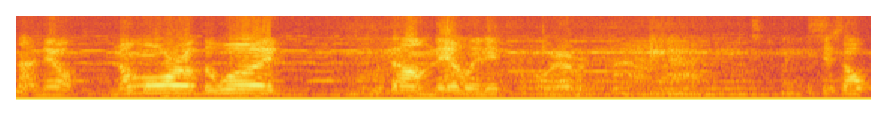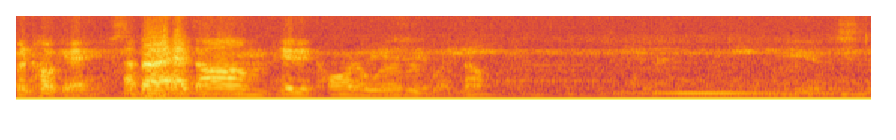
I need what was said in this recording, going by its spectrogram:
not nail. No more of the wood with the um nail in it or whatever. It's just open, okay. I thought I had to um hit it hard or whatever, but no. Here's the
